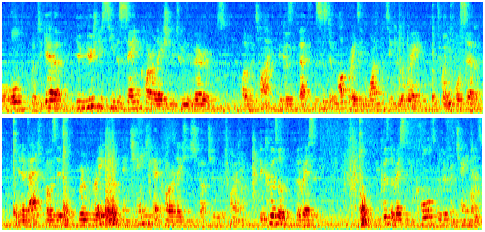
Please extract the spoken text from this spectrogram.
or all put together, you usually see the same correlation between the variables over time because that the system operates in one particular way 24-7. In a batch process, we're breaking and changing that correlation structure with time because of the recipe. Because the recipe calls for different changes,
